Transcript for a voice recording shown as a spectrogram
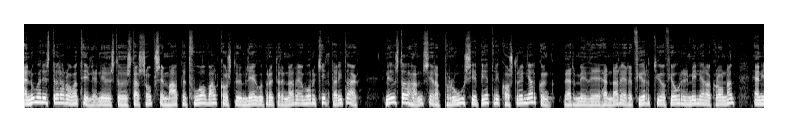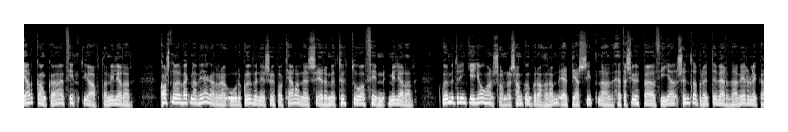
En nú verist vera rofa til niðurstöðu starfsóp sem mata tvo valkostu um legubrautarinnar voru kynntar í dag. Niðurstaða hans er að brú sé betri kostur en jargöng. Vermiði hennar er 44 miljardar krónan en jarganga 58 miljardar. Kostnaður vegna vegar úr Guðunis upp á Kjallanes eru með 25 miljardar. Guðmundur Ingi Jóhansson, samgöngur á þaðram, er bjarsinn að þetta sé upp að því að sundabröði verða veruleika.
